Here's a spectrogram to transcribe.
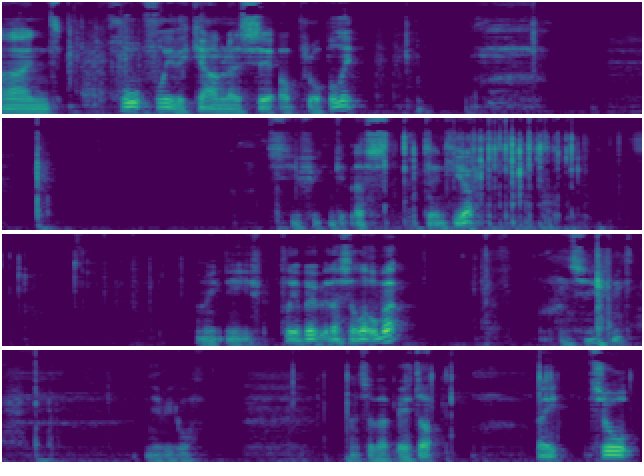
and hopefully the camera is set up properly. see if we can get this down here. I might need to play about with this a little bit. One second. There we go. That's a bit better. Right, so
